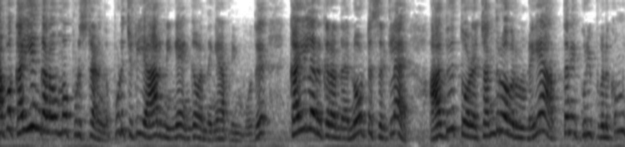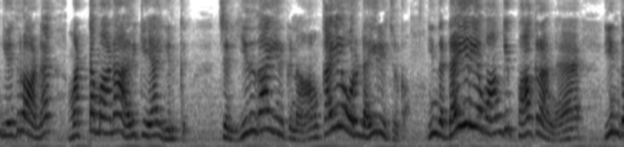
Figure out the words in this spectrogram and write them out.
அப்போ கையும் கலவமாக பிடிச்சிட்டானுங்க. பிடிச்சிட்டு யார் நீங்கள் எங்கே வந்தீங்க? அப்படிங்கும்போது கையில் இருக்கிற அந்த நோட்டீஸ் இருக்குல்ல அது தோழ சந்துரு அவர்களுடைய அத்தனை குறிப்புகளுக்கும் எதிரான மட்டமான அறிக்கையாக இருக்கு. சரி இதுதான் இருக்குன்னா அவன் கையில் ஒரு டைரி வச்சிருக்கான். இந்த டைரியை வாங்கி பார்க்குறாங்க இந்த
